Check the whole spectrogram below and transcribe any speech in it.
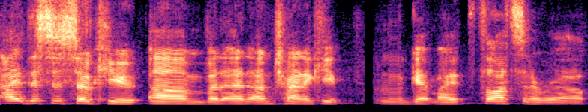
I, this is so cute. Um, but I, I'm trying to keep get my thoughts in a row.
